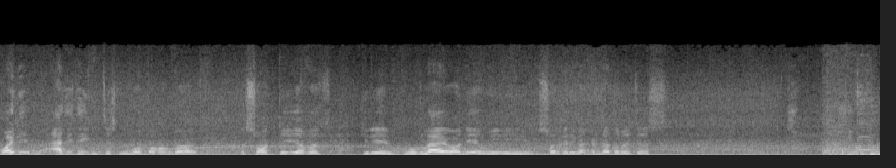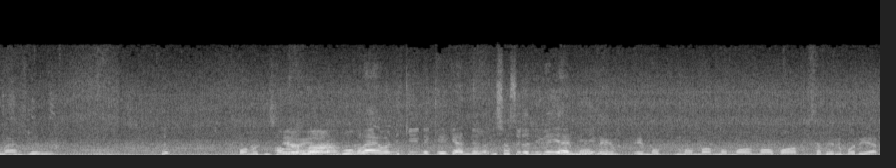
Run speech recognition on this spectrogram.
कहिले आजै चाहिँ हिँड्छस् नि म तसँग। सधैँ अब के अरे भोग लाग्यो भने उहीँ सरकारी भात खान जाँदो रहेछस् मान्छे पनौती भोग लाग्यो भने केही न केही कान्ने अलिक सोचेर निकै ए ए म म म म म म म पिसा फेर्नु पऱ्यो यार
